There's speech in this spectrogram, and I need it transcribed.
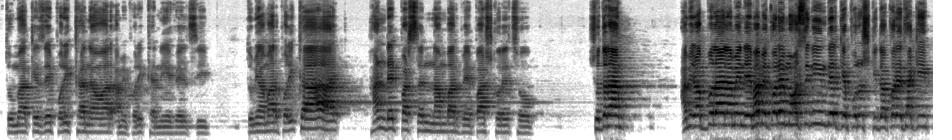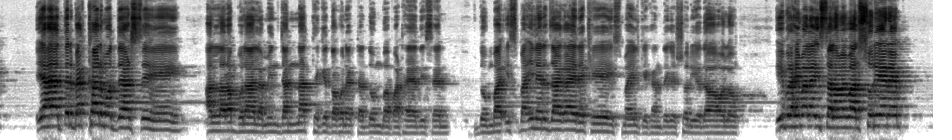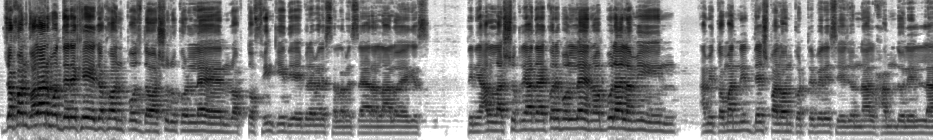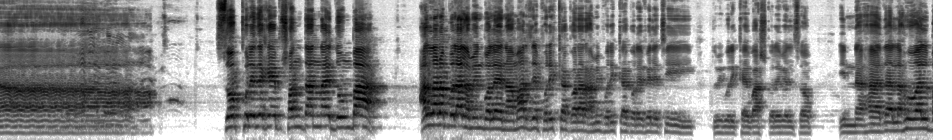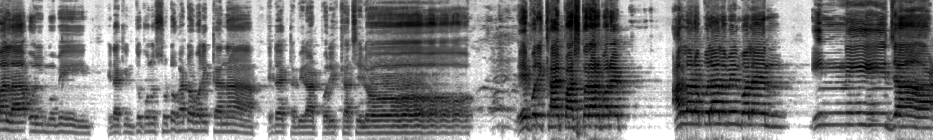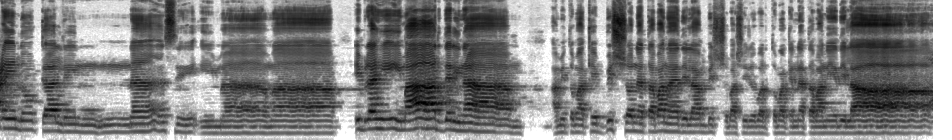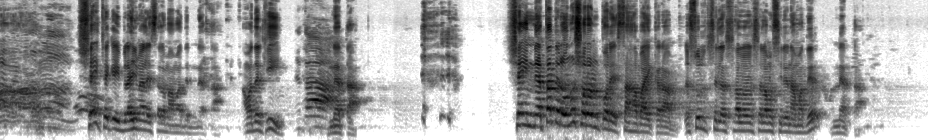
তোমাকে যে পরীক্ষা নেওয়ার আমি পরীক্ষা নিয়ে ফেলছি। তুমি আমার পরীক্ষায় হান্ড্রেড পার্সেন্ট নাম্বার পেয়ে পাশ করেছ। সুতরাং আমি রব্বুল আলমিন এভাবে করে মহসিনদেরকে পুরস্কৃত করে থাকি। এই আয়াতের ব্যাখ্যার মধ্যে আসছে, আল্লাহ রাব্বুল আলামিন জান্নাত থেকে তখন একটা দুম্বা পাঠাইয়া দিছেন। দুম্বা ইসমাইলের জায়গায় রেখে ইসমাইলকে এখান থেকে সরিয়ে দেওয়া হলো। ইব্রাহিম আলাইহিস ইসলাম এবার সরিয়ে এনে যখন গলার মধ্যে রেখে যখন পোজ দেওয়া শুরু করলেন, রক্ত ফিঙ্কি দিয়ে ইব্রাহিম আলাইহিস সালামের চেহারা লাল হয়ে গেছে। তিনি আল্লাহ শুক্রিয়া আদায় করে বললেন, রব্বুল আলামিন, আমি তোমার নির্দেশ পালন করতে পেরেছি এই জন্য আলহামদুলিল্লাহ। চোখ খুলে দেখে সন্তান নাই দুম্বা। আল্লাহ রাব্বুল আলামিন বলেন, আমার যে পরীক্ষা করার আমি পরীক্ষা করে ফেলেছি। তুমি পরীক্ষায় বাস করে ফেলছো। ইন্না হাযা লাহুয়াল বালাউল মুবিন। এটা কিন্তু কোনো ছোটখাটো পরীক্ষা না, এটা একটা বিরাট পরীক্ষা ছিল। এই পরীক্ষায় পাশ করার পরে আল্লাহ রাব্বুল আলামিন বলেন, ইন্নি জাইলুকা লিন্নাসি ইমামা। ইব্রাহিম আর দেরি নাম আমি তোমাকে বিশ্ব নেতা বানিয়ে দিলাম বিশ্ববাসীর উপর তোমাকে নেতা বানিয়ে দিলাম। সেই থেকে ইব্রাহিম আলাইহিস সালাম আমাদের নেতা। আমাদের কি? নেতা। সেই নেতাদের অনুসরণ করে সাহাবাই কারাম রসুল সাল্লাম ছিলেন আমাদের নেতা।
